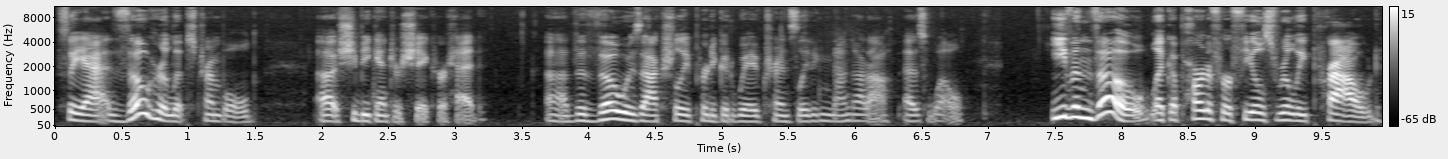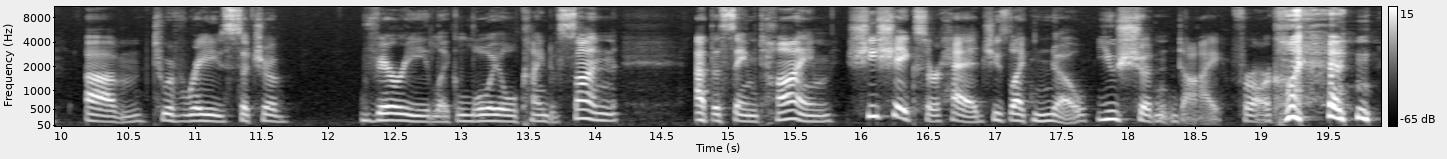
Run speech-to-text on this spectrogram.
So yeah, though her lips trembled, uh, she began to shake her head. Uh, the though is actually a pretty good way of translating nagara as well. Even though, like, a part of her feels really proud um, to have raised such a very, like, loyal kind of son, at the same time, she shakes her head. She's like, no, you shouldn't die for our clan.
